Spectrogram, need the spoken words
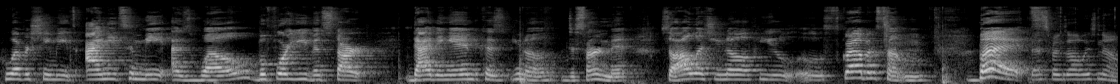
whoever she meets, I need to meet as well before you even start diving in because you know discernment. So I'll let you know if he a scrub or something. But best friends always know.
